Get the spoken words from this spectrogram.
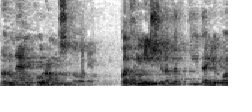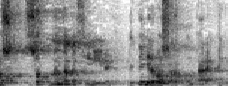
ma non è ancora una storia. Poi finisce la partita, io posso, so come è andata a finire e quindi la posso raccontare. Ecco,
